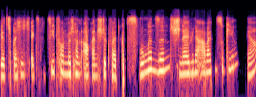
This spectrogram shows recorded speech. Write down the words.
jetzt spreche ich explizit von Müttern, auch ein Stück weit gezwungen sind, schnell wieder arbeiten zu gehen, ja?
